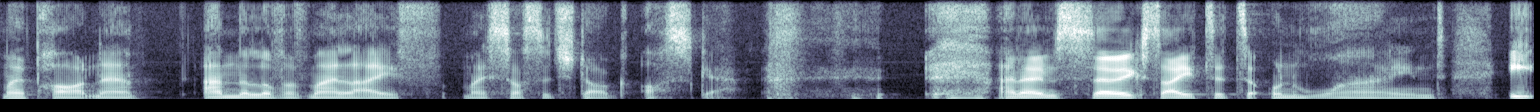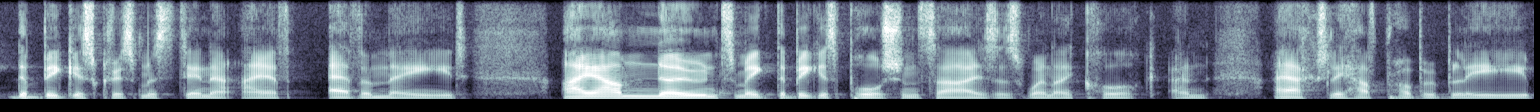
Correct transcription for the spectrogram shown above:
my partner, and the love of my life, my sausage dog, Oscar. and I'm so excited to unwind, eat the biggest Christmas dinner I have ever made. I am known to make the biggest portion sizes when I cook, and I actually have probably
